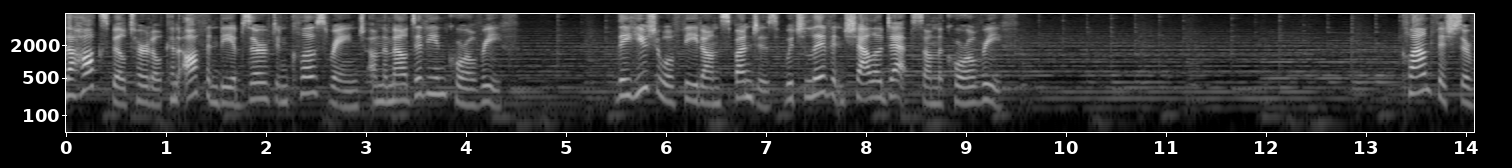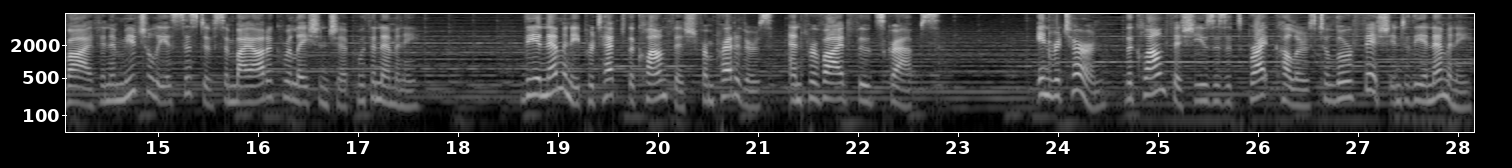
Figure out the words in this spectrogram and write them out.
The hawksbill turtle can often be observed in close range on the Maldivian coral reef. They usually feed on sponges which live in shallow depths on the coral reef. Clownfish survive in a mutually assistive symbiotic relationship with anemone. The anemone protect the clownfish from predators and provide food scraps. In return, the clownfish uses its bright colors to lure fish into the anemone,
